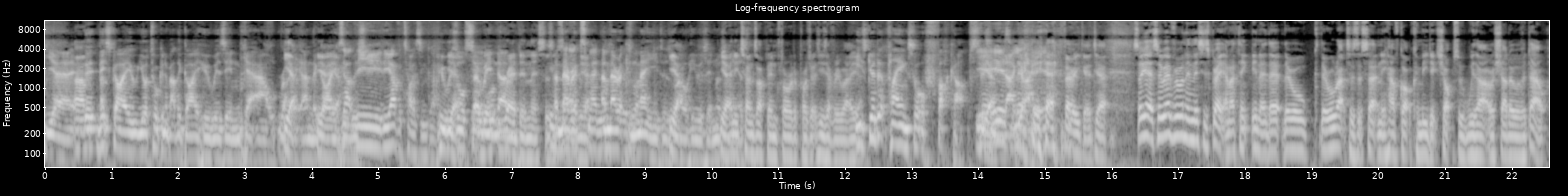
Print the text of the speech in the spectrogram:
Yeah, Um, th- this guy you're talking about the guy who was in Get Out, right? Yeah, and the yeah, guy yeah. who Is that was, the, the advertising guy? who was Yeah. also Yeah, in um, Red in this as. American X-Men as American well. Made as well. He was in. wasn't yeah, and he As- turns up in Florida Project. He's everywhere. Yeah. He's good at playing sort of fuck ups. Yeah, isn't he is that guy? yeah, very good. Yeah. So yeah, so everyone in this is great, and I think you know they're they're all they're all actors that certainly have got comedic chops without a shadow of a doubt.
